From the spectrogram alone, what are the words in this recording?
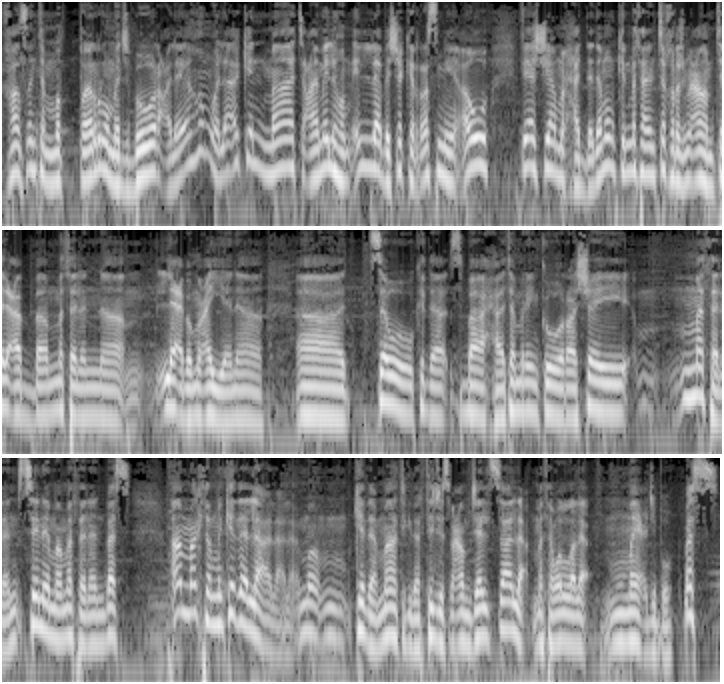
خلاص أنت مضطر ومجبور عليهم ولكن ما تعاملهم إلا بشكل رسمي أو في أشياء محددة. ممكن مثلا تخرج معاهم تلعب مثلا لعبة معينة آه، تسووا كذا سباحة تمرين كورة شيء مثلا سينما مثلا بس. أما أكثر من كذا لا لا لا كذا ما تقدر تجلس معاهم جلسة لا مثلا والله لا ما يعجبوك بس.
